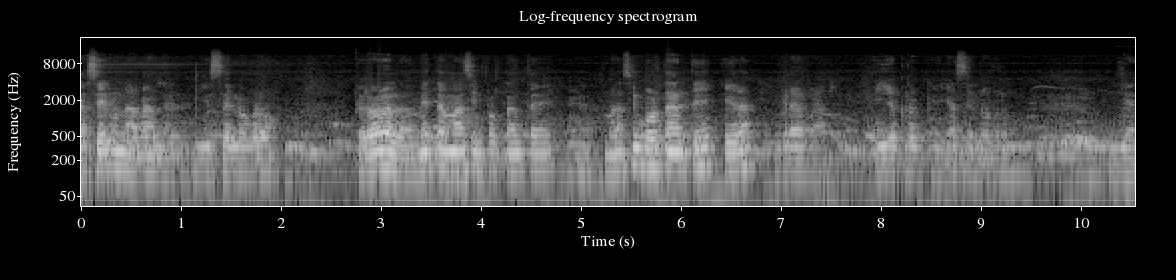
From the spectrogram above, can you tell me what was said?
hacer una banda y se logró. Pero ahora la meta más importante, más importante era grabar y yo creo que ya se logró. Ya.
